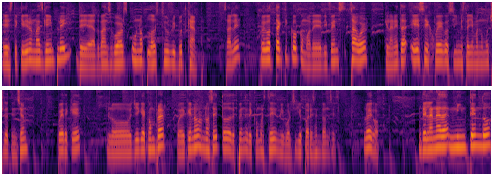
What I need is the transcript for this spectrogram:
este que dieron más gameplay de Advance Wars 1 Plus 2 Reboot Camp. ¿Sale? Juego táctico como de Defense Tower, que la neta ese juego sí me está llamando mucho la atención. Puede que lo llegue a comprar, puede que no, no sé, todo depende de cómo esté mi bolsillo para ese entonces. Luego, de la nada, Nintendo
